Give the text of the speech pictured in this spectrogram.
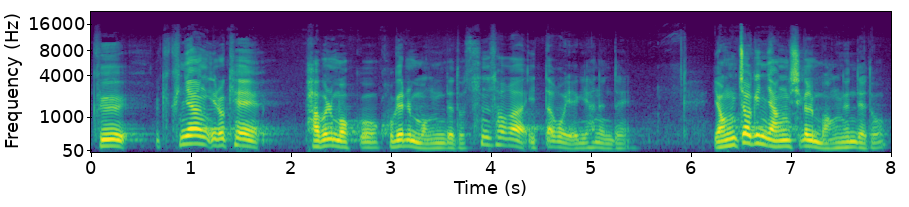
그 그냥 이렇게 밥을 먹고 고개를 먹는데도 순서가 있다고 얘기하는데 영적인 양식을 먹는데도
